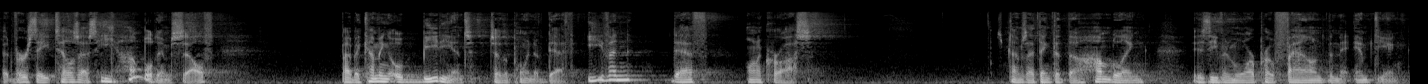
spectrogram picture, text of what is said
But verse 8 tells us he humbled himself by becoming obedient to the point of death, even death on a cross. Sometimes I think that the humbling is even more profound than the emptying.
